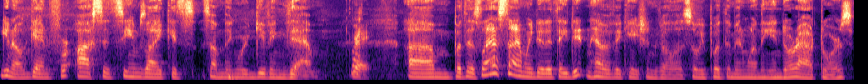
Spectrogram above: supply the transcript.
you know, again, for us, it seems like it's something we're giving them. Right. But this last time we did it, they didn't have a vacation villa, so we put them in one of the indoor outdoors.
